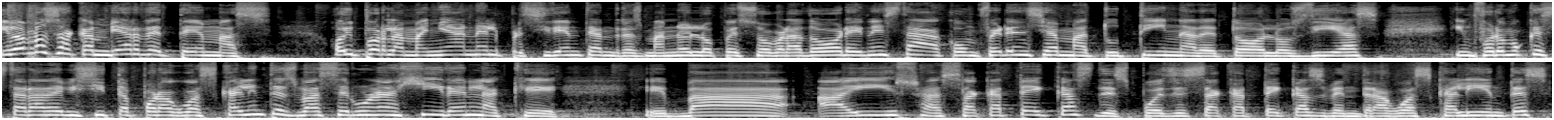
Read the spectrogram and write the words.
Y vamos a cambiar de temas. Hoy por la mañana el presidente Andrés Manuel López Obrador en esta conferencia matutina de todos los días informó que estará de visita por Aguascalientes. Va a hacer una gira en la que eh, va a ir a Zacatecas. Después de Zacatecas vendrá Aguascalientes.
